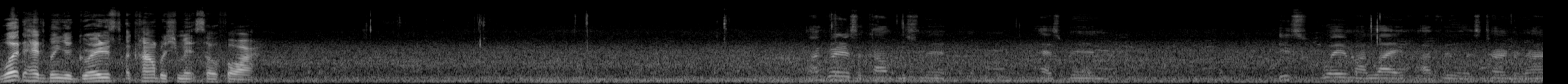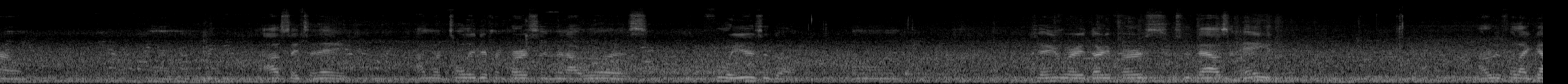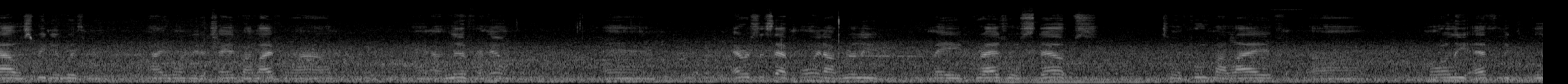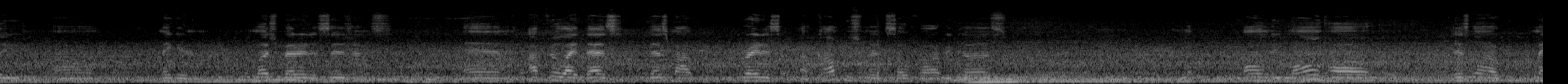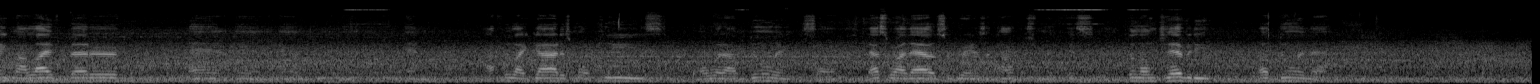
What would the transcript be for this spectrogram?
what has been your greatest accomplishment so far? My greatest accomplishment has been this way my life I feel has turned around. Um, I'll say today, I'm a totally different person than I was four years ago. Um, January 31st, 2008, I really feel like God was speaking with me, how He wanted me to change my life around, and I live for Him. And ever since that point, I've really made gradual steps to improve my life, um, morally, ethically, um, making much better decisions. And I feel like that's that's my greatest accomplishment so far because on the long haul, my life better and, and, and, and I feel like God is more pleased on what I'm doing. So that's why that was the greatest accomplishment. It's the longevity of doing that.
